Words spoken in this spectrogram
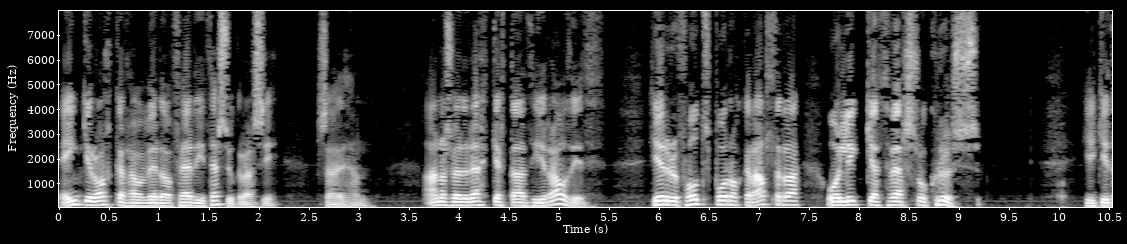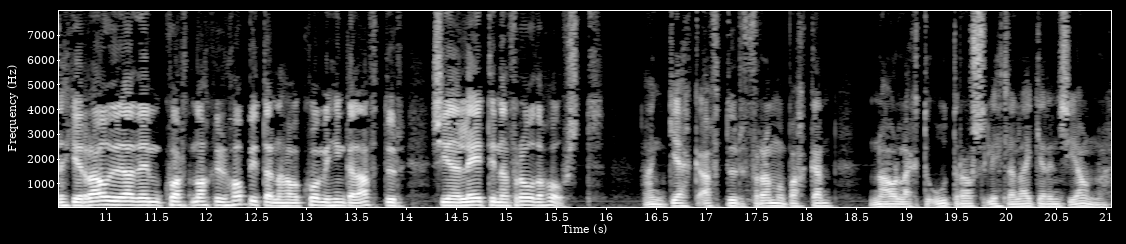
Engir orkar hafa verið á ferði í þessu grassi, sagði hann. Annars verður ekkert að því ráðið. Hér eru fótspor okkar allra og liggja þvers og kruss. Ég get ekki ráðið að þeim hvort nokkrir hobbitarna hafa komið hingað aftur síðan leitin að fróða hóst. Hann gekk aftur fram á bakkan, nálægt útrás litla lækjarins í ána.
